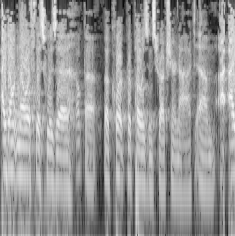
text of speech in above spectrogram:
I don't know if this was a court-proposed instruction or not. Um, I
